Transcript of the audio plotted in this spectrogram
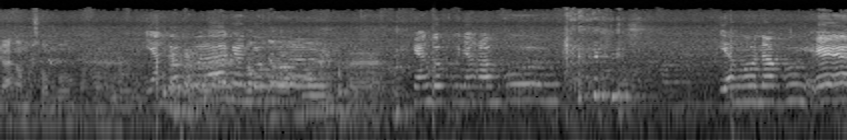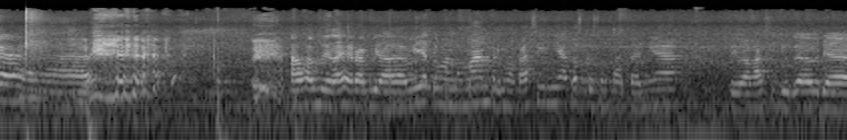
Ya kamu sombong. Yang gak pulang, yang gak pulang. Yang gak punya kampung. yang mau nabung, ya. Alhamdulillahirrahmanirrahim ya teman-teman. Terima kasih nih atas kesempatannya. Terima kasih juga udah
